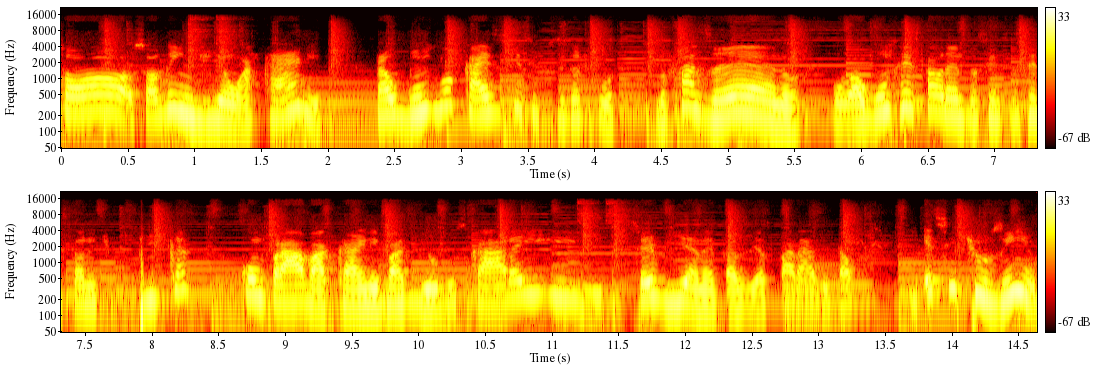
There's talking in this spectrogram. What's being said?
só, só vendiam a carne para alguns locais específicos. Então, tipo, no Fazano, ou alguns restaurantes, assim, esses restaurantes pica, comprava a carne vaguio dos caras e, e servia, né? Fazia as paradas e tal. Esse tiozinho,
